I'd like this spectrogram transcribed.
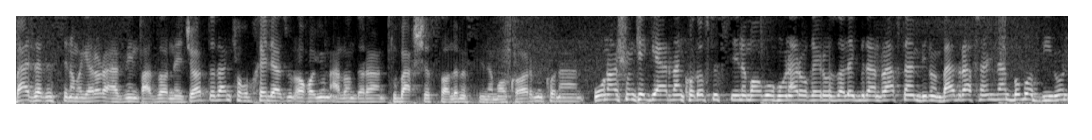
بعضی از این سینماگرا رو از این فضا نجات دادن که خب خیلی از اون آقایون الان دارن تو بخش سالم سینما کار می‌کنن. اوناشون که گردن کلفت سینما و هنر و غیر و بودن رفتن بیرون. بعد رفتن دیدن بابا بیرون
